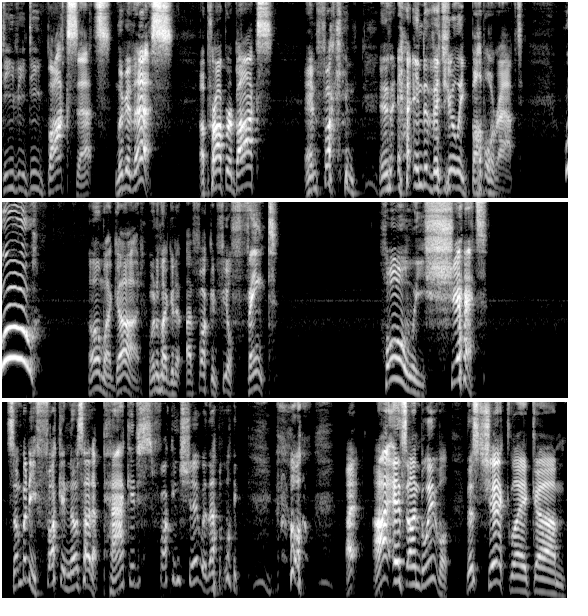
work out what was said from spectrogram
DVD box sets. Look at this. A proper box and fucking individually bubble wrapped. Woo! Oh my god. What am I gonna. I fucking feel faint. Holy shit! Somebody fucking knows how to package fucking shit without like. I, I, it's unbelievable. This chick, like, um,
